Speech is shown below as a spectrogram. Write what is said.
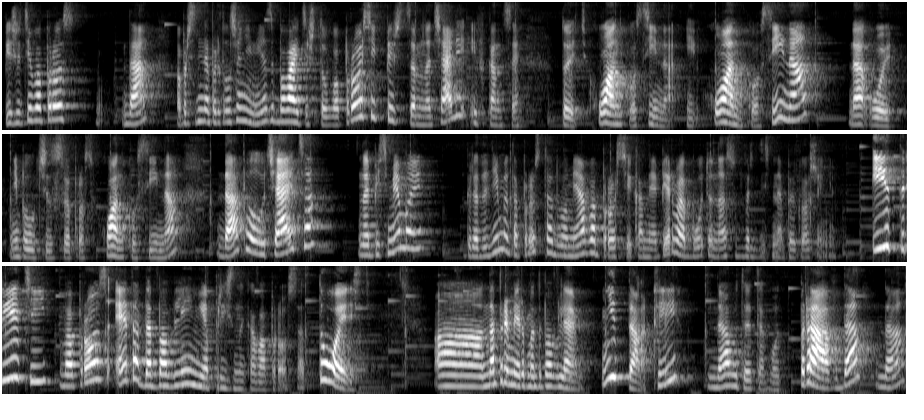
пишете вопрос, да, вопросительное предложение, не забывайте, что вопросик пишется в начале и в конце. То есть Хуан cocina и Хуан cocina, да, ой, не получился вопрос, Хуан cocina, да, получается, на письме мы передадим это просто двумя вопросиками, первое будет у нас утвердительное предложение. И третий вопрос – это добавление признака вопроса. То есть, э, например, мы добавляем «не так ли?», да, вот это вот «правда?», да,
